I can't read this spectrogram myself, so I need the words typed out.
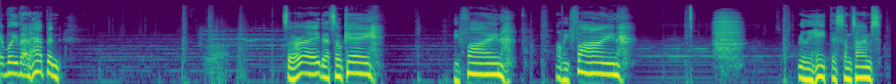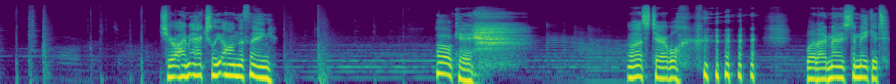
Can't believe that happened. It's alright, that's okay. Be fine. I'll be fine. really hate this sometimes. Sure, I'm actually on the thing. Okay. Well, that's terrible. but I managed to make it.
